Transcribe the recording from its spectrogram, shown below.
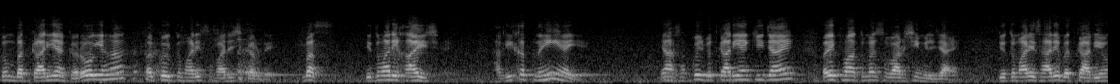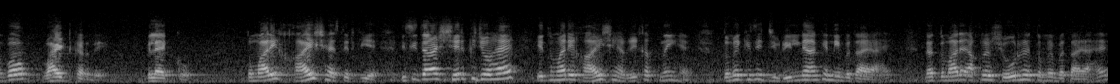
تم بدکاریاں کرو یہاں اور کوئی تمہاری سفارش کر دے۔ بس، یہ تمہاری خواہش ہے۔ حقیقت نہیں ہے یہ۔ یہاں سب کچھ بدکاریاں کی جائیں اور ایک وہاں تمہیں سفارشی مل جائے جو تمہاری ساری بدکاریوں کو وائٹ کر دے بلیک کو۔ تمہاری خواہش ہے صرف یہ۔ اسی طرح شرک جو ہے، یہ تمہاری خواہش ہے، حقیقت نہیں ہے۔ تمہیں کسی جبریل نے آ کے نہیں بتایا ہے، نہ تمہارے عقل و شعور نے تمہیں بتایا ہے۔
